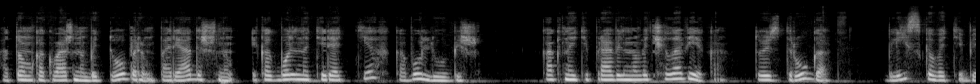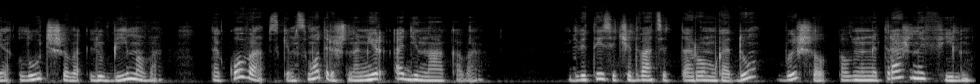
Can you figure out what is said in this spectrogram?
о том, как важно быть добрым, порядочным и как больно терять тех, кого любишь. Как найти правильного человека, то есть друга, близкого тебе, лучшего, любимого, такого, с кем смотришь на мир одинаково. В 2022 году вышел полнометражный фильм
